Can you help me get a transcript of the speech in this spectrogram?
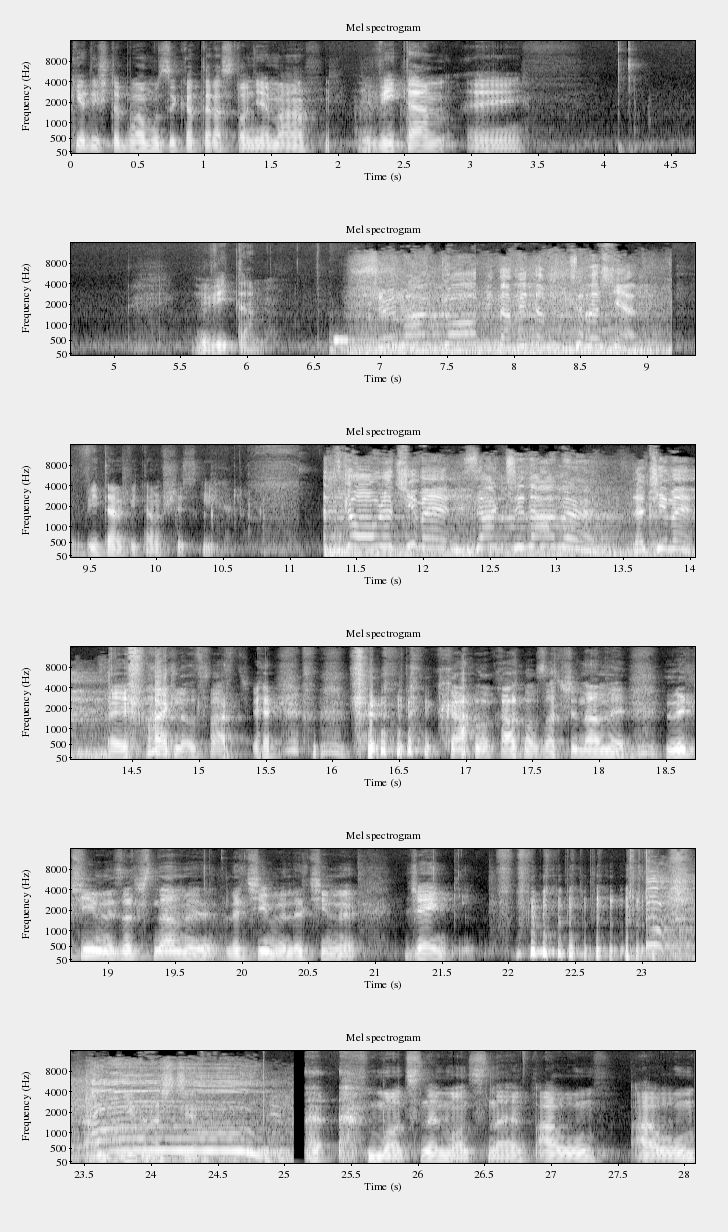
kiedyś to była muzyka, teraz to nie ma. Witam. Y... Witam. Siemanko! Witam, witam serdecznie! Witam, witam wszystkich. Let's go, lecimy! Zaczynamy! Lecimy! Ej, fajne otwarcie. halo, halo, zaczynamy. Lecimy, zaczynamy. Lecimy, lecimy. Dzięki. Aj, 11. Mocne, mocne. Au, au.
